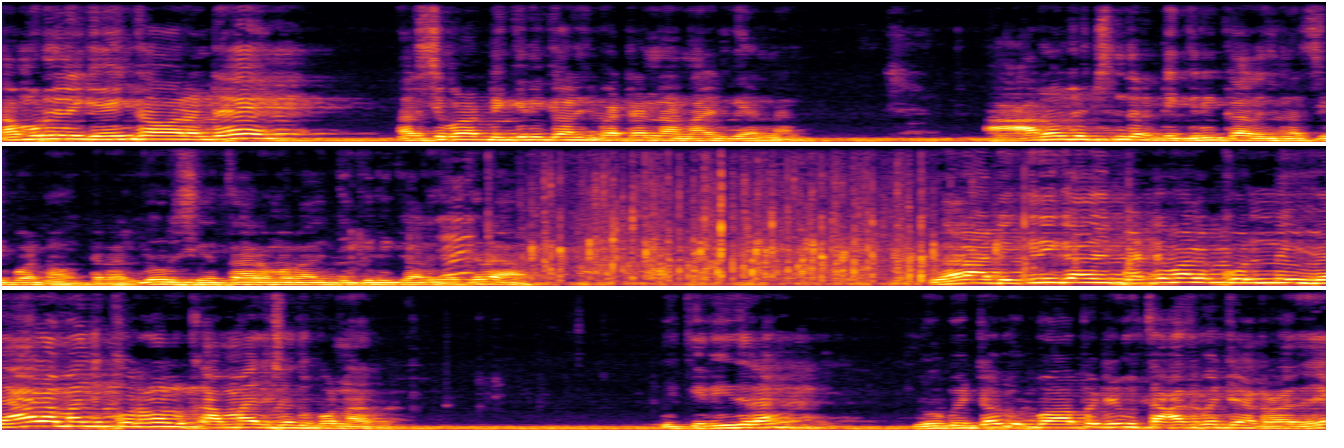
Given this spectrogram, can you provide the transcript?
తమ్ముడు నీకు ఏం కావాలంటే నర్సీపట్నం డిగ్రీ కాలేజ్ పెట్టండి అన్న అడిగాను నేను. ఆ రోజు వచ్చింది డిగ్రీ కాలేజ్ నర్సీపట్నం అక్కడ అల్లూరు సీతారామరాజు డిగ్రీ కాలేజ్ దగ్గర. ఇవాళ ఆ డిగ్రీ కాలేజ్ పెట్టడం వల్ల కొన్ని వేల మంది కుర్రోళ్ళు అమ్మాయిలు చదువుకున్నారు. నీకు తెలియదురా నువ్వు పెట్టావు మీ బాబు పెట్టావు తాత పెట్టాడు అది.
